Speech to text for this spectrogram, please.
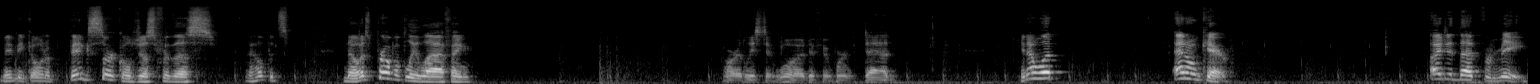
Made me go in a big circle just for this. I hope it's... No, it's probably laughing. Or at least it would if it weren't dead. You know what? I don't care. I did that for me.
